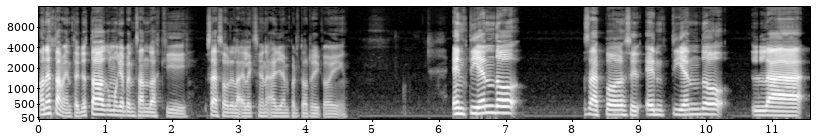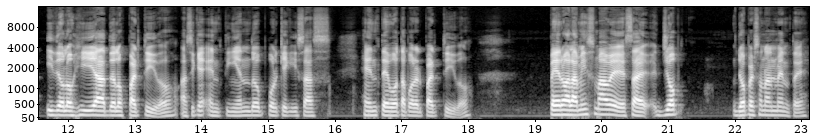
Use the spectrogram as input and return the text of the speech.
Honestamente, yo estaba como que pensando aquí, o sea, sobre las elecciones allá en Puerto Rico y. Entiendo. O sea, puedo decir, entiendo la ideología de los partidos, así que entiendo por qué quizás gente vota por el partido. Pero a la misma vez, ¿sabes? yo, yo personalmente,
